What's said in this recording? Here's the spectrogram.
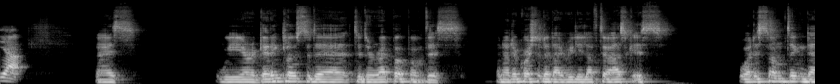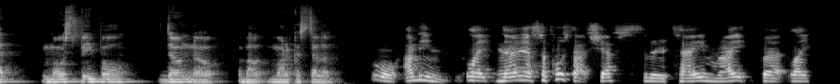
Yeah. Nice. We are getting close to the to the wrap up of this. Another question that I really love to ask is, what is something that most people don't know about Mark Costello? Oh, I mean, like now, I suppose that shifts through time, right? But like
